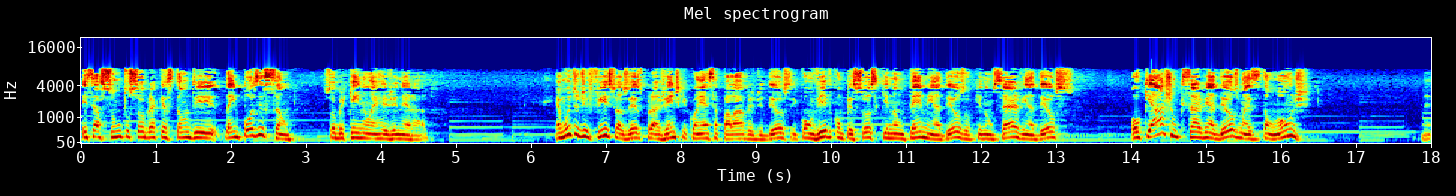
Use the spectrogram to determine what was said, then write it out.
nesse assunto sobre a questão de, da imposição sobre quem não é regenerado. É muito difícil, às vezes, para a gente que conhece a palavra de Deus e convive com pessoas que não temem a Deus ou que não servem a Deus, ou que acham que servem a Deus, mas estão longe. Né?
